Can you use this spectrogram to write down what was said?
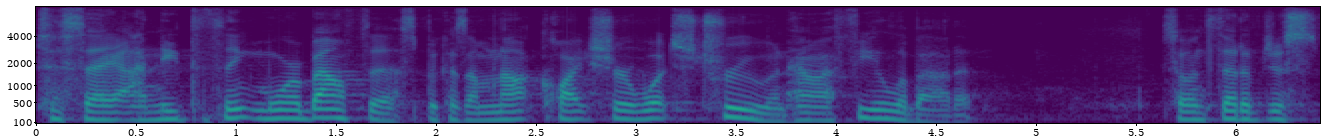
to say, I need to think more about this because I'm not quite sure what's true and how I feel about it. So instead of just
